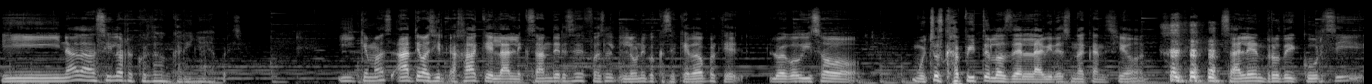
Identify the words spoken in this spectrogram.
Y nada, sí lo recuerdo con cariño y aprecio. ¿Y qué más? Ah, te iba a decir, ajá, que el Alexander ese fue el, único que se quedó porque luego hizo muchos capítulos de La vida es una canción. Salen Rudy Cursi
